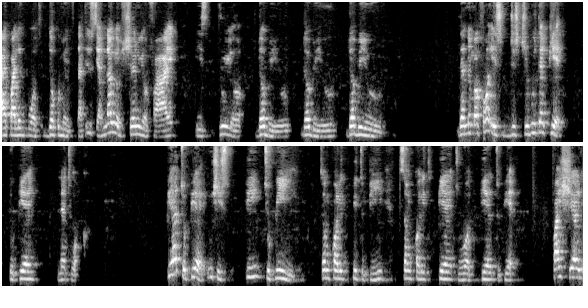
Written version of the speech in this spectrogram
hyperlink what document. That is another way of sharing your file is through your www. Then number four is distributed peer-to-peer network. Peer-to-peer, which is P2P. Some call it P2P, some call it peer to what? Peer-to-peer. File sharing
